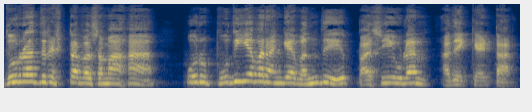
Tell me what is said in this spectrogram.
துரதிருஷ்டவசமாக ஒரு புதியவர் அங்கே வந்து பசியுடன் அதை கேட்டார்.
